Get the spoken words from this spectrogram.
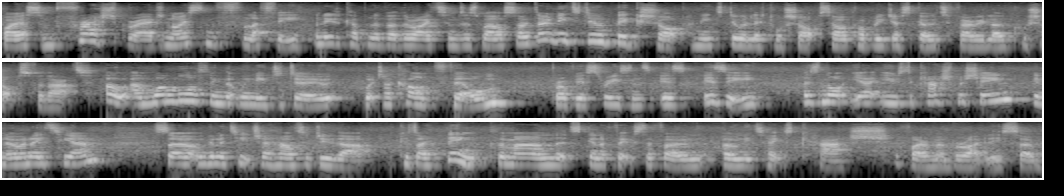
buy her some fresh bread, nice and fluffy. I need a couple of other items as well so I don't need to do a big shop. I need to do a little shop so I'll probably just go to very local shops for that. Oh and one more thing that we need to do which I can't film for obvious reasons, is Izzy has not yet used a cash machine, you know, an ATM. So I'm going to teach her how to do that because I think the man that's going to fix the phone only takes cash, if I remember rightly. So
